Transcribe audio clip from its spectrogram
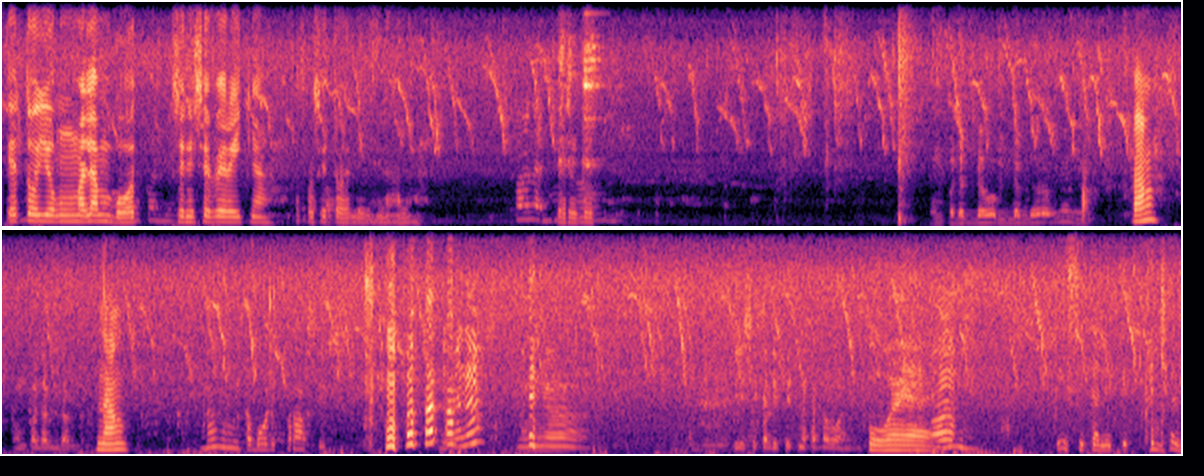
ito, yung malambot, siniseverate niya. Tapos ito, hindi niya na ano. Very good. Pampadagdaw, dagdaw raw yan eh. Pang? Pampadagdag. Nang? Nang metabolic process. Ano? Nang uh, physically fit na katawan. Well. Isikalipit ka dyan.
